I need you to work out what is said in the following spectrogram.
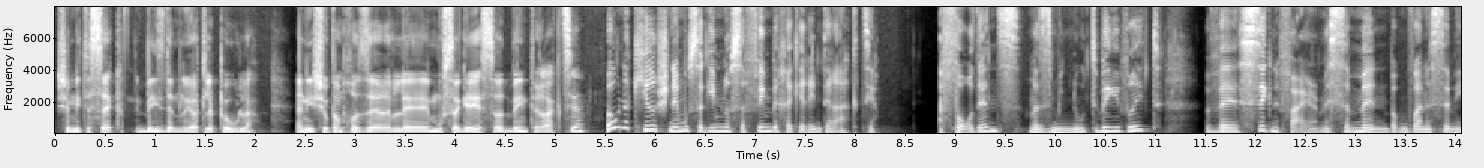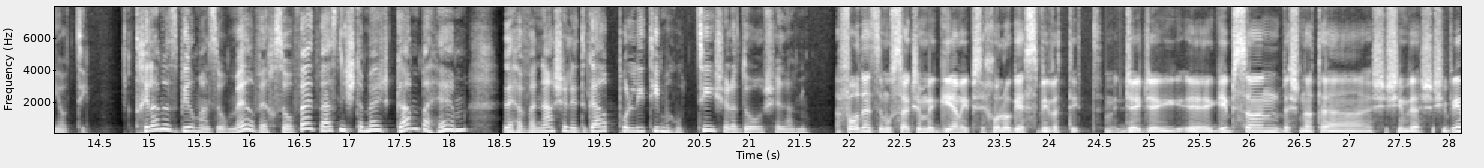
שמתעסק בהזדמנויות לפעולה. אני שוב פעם חוזר למושגי יסוד באינטראקציה. בואו נכיר שני מושגים נוספים בחקר אינטראקציה. אפורדנס, מזמינות בעברית, וסיגניפייר, מסמן במובן הסמיוטי. תחילה נסביר מה זה אומר ואיך זה עובד, ואז נשתמש גם בהם להבנה של אתגר פוליטי מהותי של הדור שלנו. אפורדנס זה מושג שמגיע מפסיכולוגיה סביבתית. ג'יי ג'יי אה, גיבסון בשנות ה-60 וה-70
